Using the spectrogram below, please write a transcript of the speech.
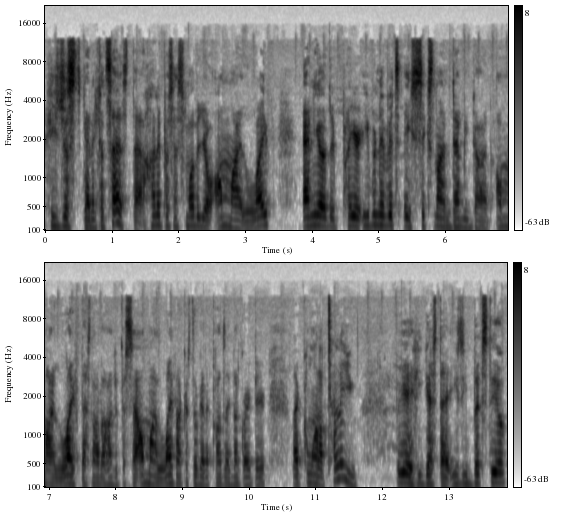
He's just getting contest. That 100% smother, yo, on my life. Any other player, even if it's a 6'9 demigod, on my life, that's not 100%. On my life, I can still get a contact dunk right there. Like, come on, I'm telling you. But yeah, he gets that easy blitz steal.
